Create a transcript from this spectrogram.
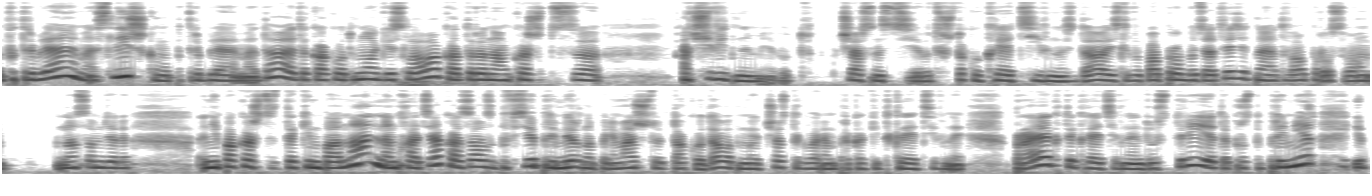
употребляемое, слишком употребляемое, да, это как вот многие слова, которые нам кажутся очевидными, вот в частности, вот что такое креативность, да, если вы попробуете ответить на этот вопрос, вам на самом деле не покажется таким банальным, хотя, казалось бы, все примерно понимают, что это такое. Да, вот мы часто говорим про какие-то креативные проекты, креативные индустрии. Это просто пример. И,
